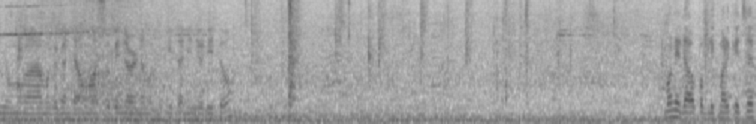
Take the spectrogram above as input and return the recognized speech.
Yung mga magagandang mga souvenir na makikita ninyo dito. Mo ni Dao Public Market sir.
